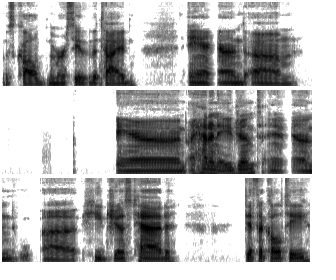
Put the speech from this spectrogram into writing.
it was called the mercy of the tide and um and i had an agent and uh he just had difficulty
